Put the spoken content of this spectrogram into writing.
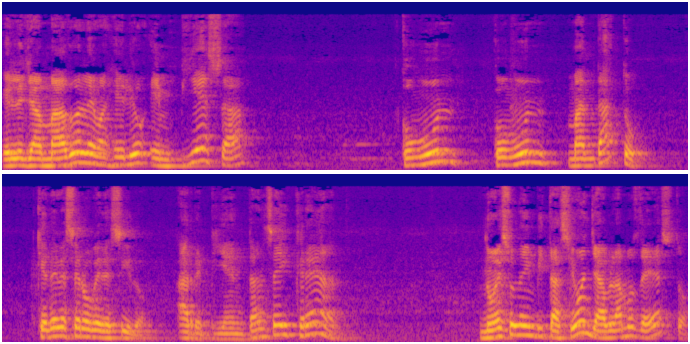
El llamado del Evangelio empieza con un, con un mandato que debe ser obedecido. Arrepiéntanse y crean. No es una invitación, ya hablamos de esto.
